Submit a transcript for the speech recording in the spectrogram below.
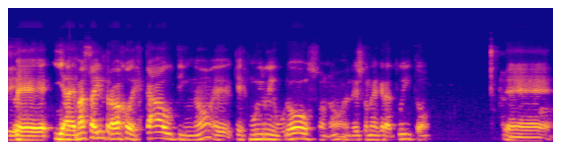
Eh, y además hay un trabajo de scouting, ¿no? Eh, que es muy riguroso, ¿no? Eso no es gratuito. Eh,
